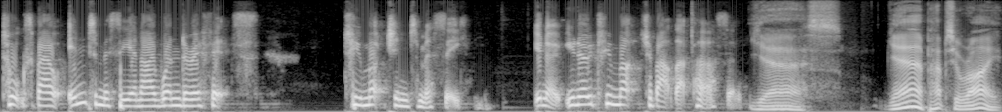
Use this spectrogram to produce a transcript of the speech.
talks about intimacy, and I wonder if it's too much intimacy. You know, you know too much about that person. Yes. Yeah, perhaps you're right.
